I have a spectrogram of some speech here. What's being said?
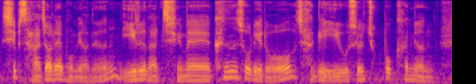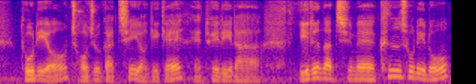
14절에 보면은 이른 아침에 큰 소리로 자기 이웃을 축복하면 도리어 저주같이 여기게 되리라. 이른 아침에 큰 소리로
